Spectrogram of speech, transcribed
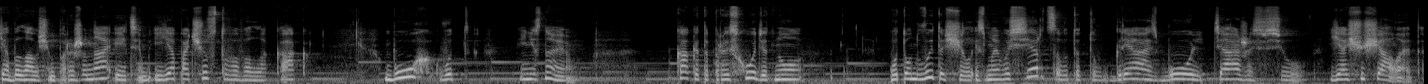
я была очень поражена этим, и я почувствовала, как Бог, вот, я не знаю, как это происходит, но вот Он вытащил из моего сердца вот эту грязь, боль, тяжесть, всю. Я ощущала это.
